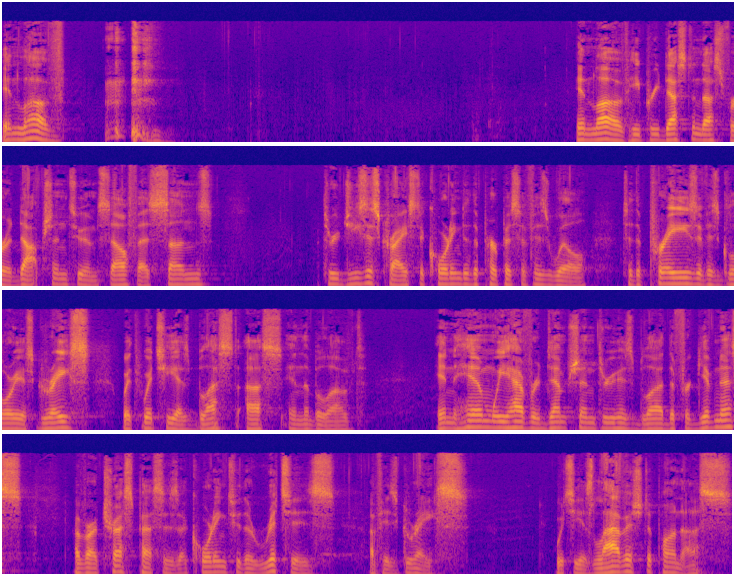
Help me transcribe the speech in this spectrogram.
In love, in love, He predestined us for adoption to Himself as sons through Jesus Christ according to the purpose of His will, to the praise of His glorious grace with which He has blessed us in the Beloved. In Him we have redemption through His blood, the forgiveness of our trespasses according to the riches of His grace which he has lavished upon us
